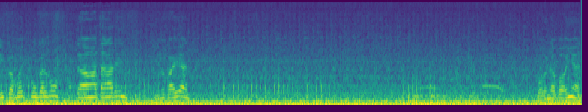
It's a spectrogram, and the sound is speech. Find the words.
Hindi, kamay, pugal mo. Tangatan natin. Sino kayan? Baon na baon yan.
